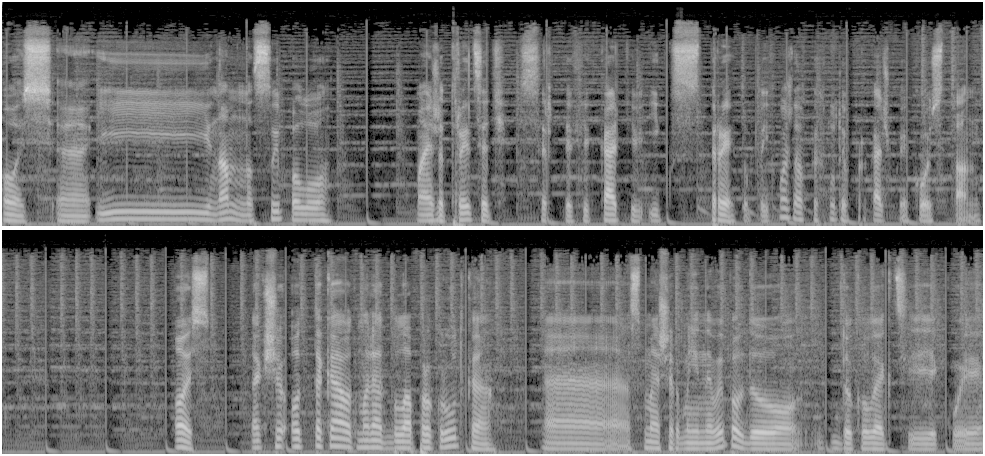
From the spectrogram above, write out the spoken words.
Ось. Е, і нам насипало майже 30 сертифікатів X3. Тобто їх можна впихнути в прокачку якогось танку. Ось. Так що от така от малят була прокрутка. Е, Смешер мені не випав до, до колекції якої.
